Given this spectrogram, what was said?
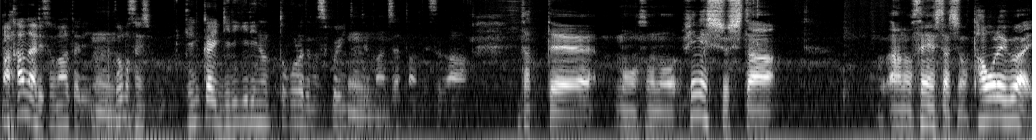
まあ、かなりそのあたり、うん、どの選手も限界ギリギリのところでのスプリントという感じだったんですが。うん、だって、もうその、フィニッシュした、あの選手たちの倒れ具合、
